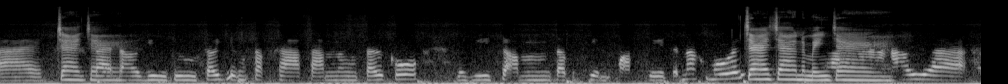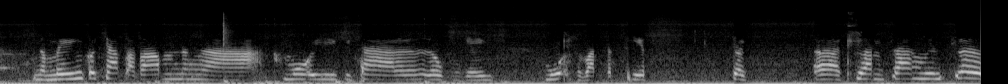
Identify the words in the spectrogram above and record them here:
ដែរចាចាតែដល់យូរយូរទៅយើងសិក្សាតាមនឹងទៅក៏និយាយចំទៅប្រធានបទគេទៅណាក្មួយចាចាណាមីងចាហើយអាណាមីងក៏ចាប់អារម្មណ៍នឹងអាក្មួយពិសាលលោកនិយាយ មួកសវត្ថភាពចុចអឺជន់សាំងមានភ្លើង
